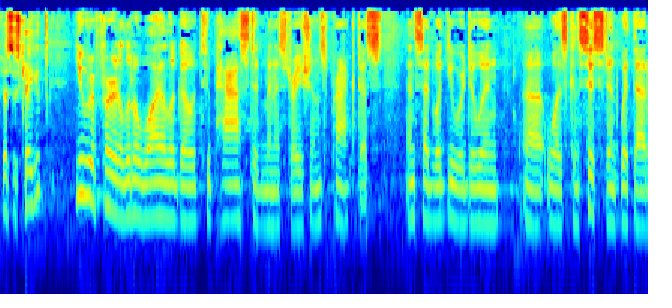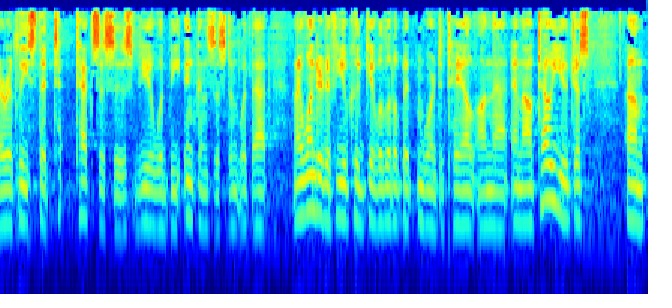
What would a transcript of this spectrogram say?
Justice Kagan? You referred a little while ago to past administration's practice and said what you were doing uh, was consistent with that, or at least that te- Texas's view would be inconsistent with that. And I wondered if you could give a little bit more detail on that. And I'll tell you just um,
